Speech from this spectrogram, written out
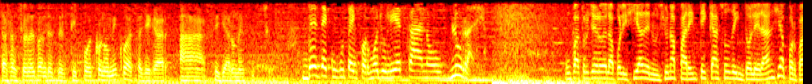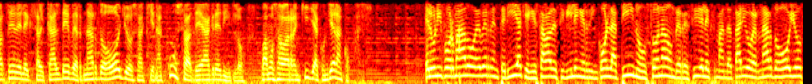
Las sanciones van desde el tipo económico hasta llegar a sellar una institución. Desde Cúcuta informó Juliet Cano, Blue Radio. Un patrullero de la policía denunció un aparente caso de intolerancia por parte del exalcalde Bernardo Hoyos, a quien acusa de agredirlo. Vamos a Barranquilla con Diana Comas. El uniformado Eber Rentería, quien estaba de civil en el Rincón Latino, zona donde reside el exmandatario Bernardo Hoyos,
